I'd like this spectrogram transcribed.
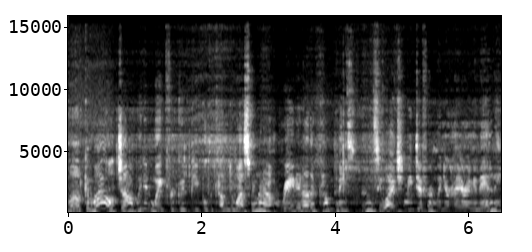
look, at my old job, we didn't wait for good people to come to us. We went out and raided other companies. I don't see why it should be different when you're hiring a nanny.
